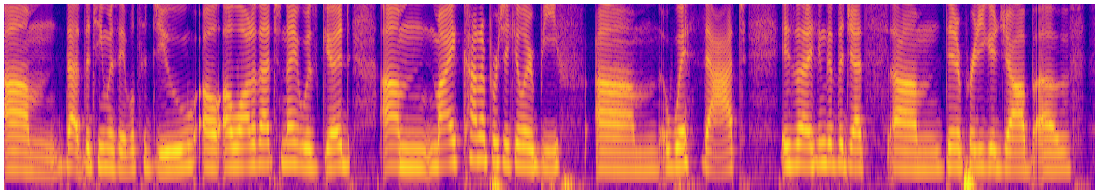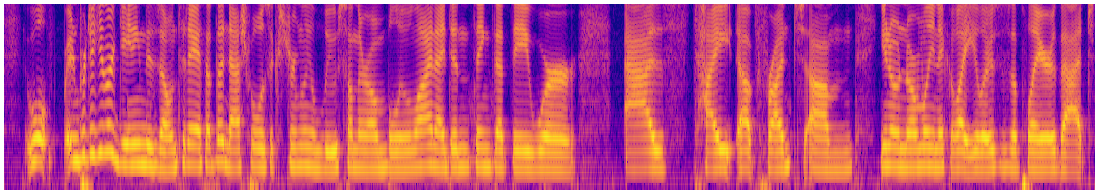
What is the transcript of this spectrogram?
um, that the team was able to do a, a lot of that tonight was good. Um, my kind of particular beef um, with that is that I think that the Jets um, did a pretty good job of, well, in particular, gaining the zone today. I thought that Nashville was extremely loose on their own blue line. I didn't think that they were as tight up front. Um, you know, normally Nikolai Ehlers is a player that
